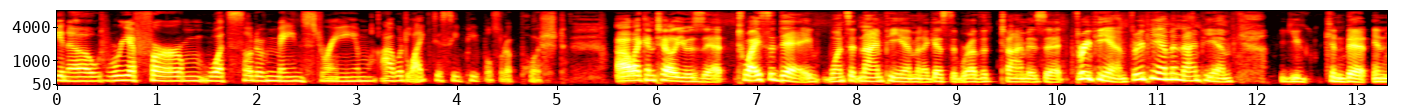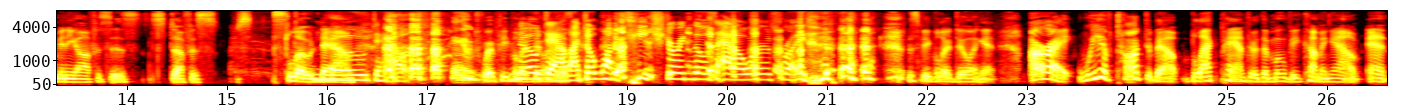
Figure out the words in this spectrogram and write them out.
you know, reaffirm what's sort of mainstream? I would like to see people sort of pushed. All I can tell you is that twice a day, once at 9 p.m., and I guess the other time is at 3 p.m., 3 p.m. and 9 p.m., you can bet in many offices stuff is s- slowed down. No doubt. Where people are no doubt. this. I don't want to teach during those hours, right? These people are doing it. All right. We have talked about Black Panther, the movie coming out, and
